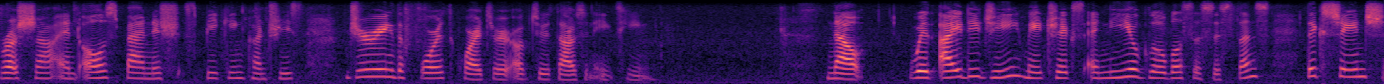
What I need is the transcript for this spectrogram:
Russia, and all Spanish speaking countries during the fourth quarter of 2018. Now, with IDG, Matrix, and Neo Global's assistance, the exchange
